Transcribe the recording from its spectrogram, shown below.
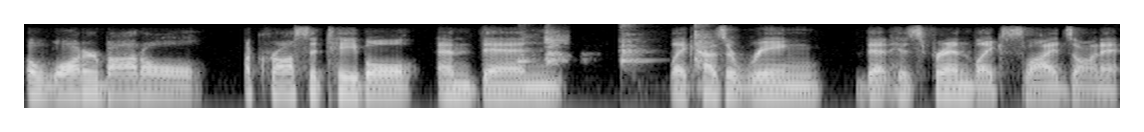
a water bottle across a table and then like has a ring that his friend like slides on it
